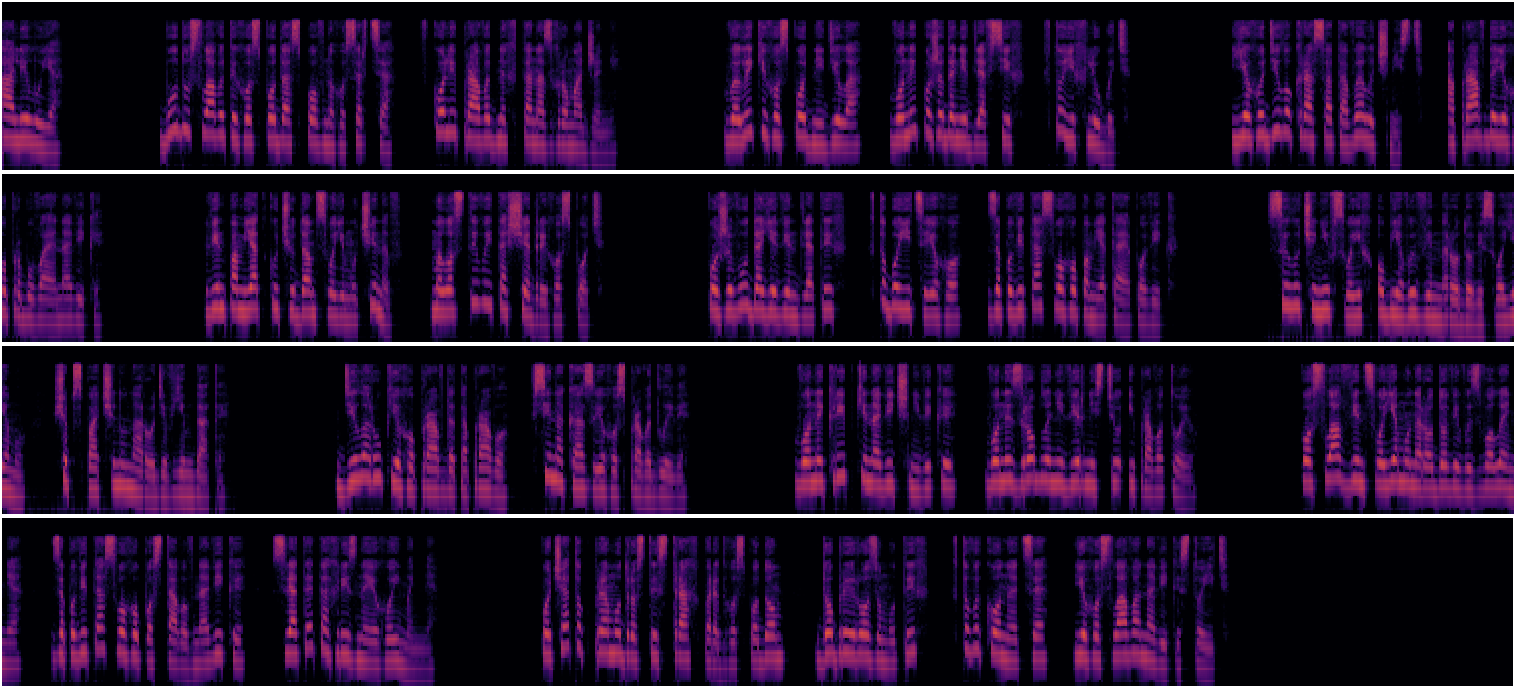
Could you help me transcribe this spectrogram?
Алілуя. Буду славити Господа з повного серця, в колі праведних та на згромадженні. Великі Господні діла, вони пожадані для всіх, хто їх любить. Його діло краса та величність, а правда його пробуває навіки. Він пам'ятку чудам своїм учинив, милостивий та щедрий Господь. Поживу дає він для тих, хто боїться його, заповіта свого пам'ятає повік. Силу чинів своїх об'явив він народові своєму, щоб спадщину народів їм дати. Діла рук його правда та право, всі накази його справедливі. Вони кріпкі на вічні віки, вони зроблені вірністю і правотою. Послав він своєму народові визволення, заповіта свого поставив навіки, святе та грізне його імення. Початок премудрости страх перед Господом, добрий розум у тих, хто виконує це, його слава навіки стоїть.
